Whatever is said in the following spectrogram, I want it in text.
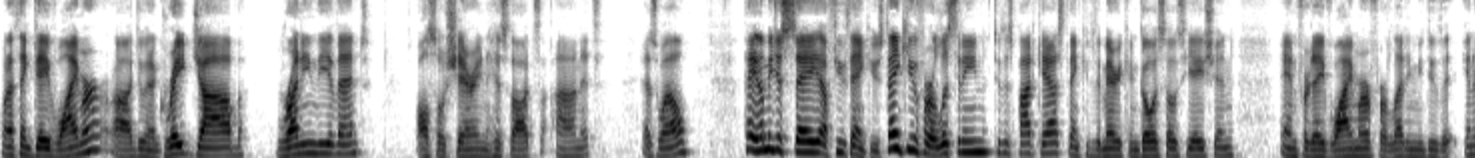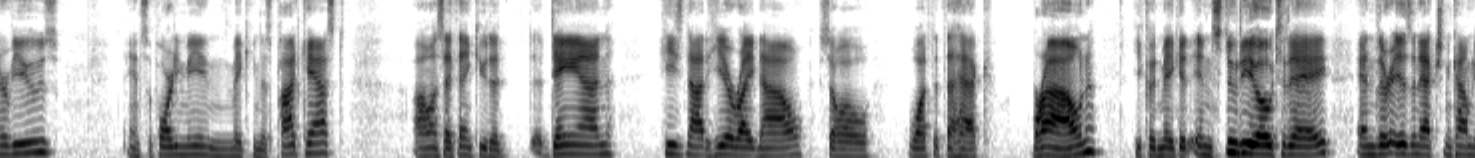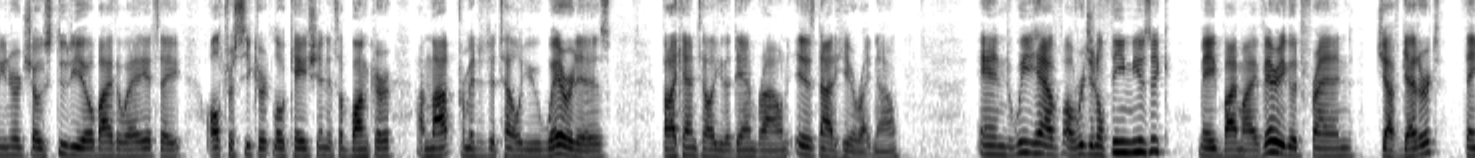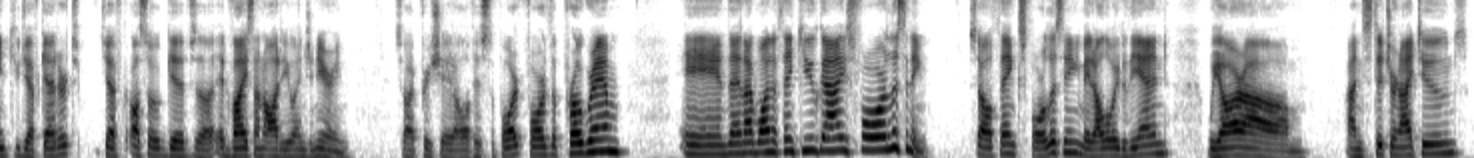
want to thank Dave Weimer, uh, doing a great job running the event, also sharing his thoughts on it as well. Hey, let me just say a few thank yous. Thank you for listening to this podcast. Thank you to the American Go Association and for Dave Weimer for letting me do the interviews and supporting me and making this podcast. I want to say thank you to Dan. He's not here right now, so what the heck? Brown. He could make it in studio today, and there is an Action Comedy Nerd Show studio, by the way. It's a ultra secret location. It's a bunker. I'm not permitted to tell you where it is, but I can tell you that Dan Brown is not here right now. And we have original theme music made by my very good friend Jeff Geddert. Thank you, Jeff Gedert. Jeff also gives uh, advice on audio engineering, so I appreciate all of his support for the program. And then I want to thank you guys for listening. So thanks for listening. You made it all the way to the end. We are um, on Stitcher and iTunes.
